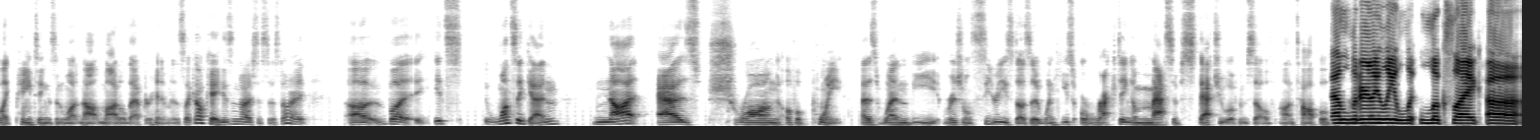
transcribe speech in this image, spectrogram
like paintings and whatnot modeled after him. It's like okay, he's a narcissist, all right. Uh, but it's once again not as strong of a point as when the original series does it when he's erecting a massive statue of himself on top of That literally li- looks like uh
